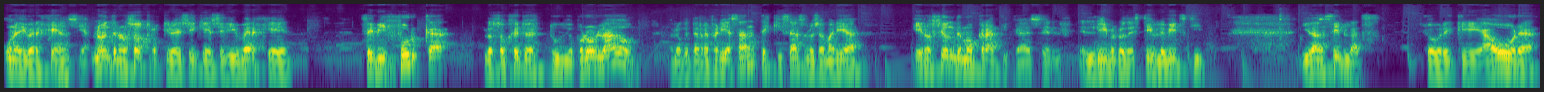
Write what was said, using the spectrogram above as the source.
una divergencia, no entre nosotros, quiero decir que se diverge, se bifurca los objetos de estudio. Por un lado, a lo que te referías antes, quizás lo llamaría Erosión Democrática, es el, el libro de Steve Levitsky y Dan Ziblatt, sobre que ahora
